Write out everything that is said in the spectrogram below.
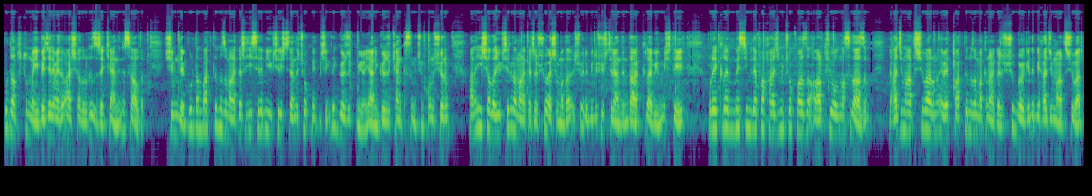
Buradan tutunmayı beceremedi aşağı doğru hızlıca kendini saldı. Şimdi buradan baktığımız zaman arkadaşlar hissede bir yükseliş trendi çok net bir şekilde gözükmüyor. Yani gözüken kısım için konuşuyorum. Hani inşallah yükselir ama arkadaşlar şu aşamada şöyle bir düşüş trendini daha kırabilmiş değil. Burayı kırabilmesi için bir defa hacmin çok fazla artıyor olması lazım. E, hacim artışı var mı? Evet baktığımız zaman bakın arkadaşlar şu bölgede bir hacim artışı var.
